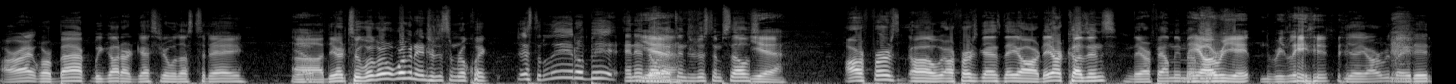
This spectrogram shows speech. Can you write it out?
All right, we're back. We got our guest here with us today. Uh, Yep. they are two. We're, we're, we're gonna introduce them real quick, just a little bit, and then they'll Yeah. get to introduce themselves. Yeah, Our first, uh, our first guest, they are they are cousins. They are family members. they are rea- related. they are related.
